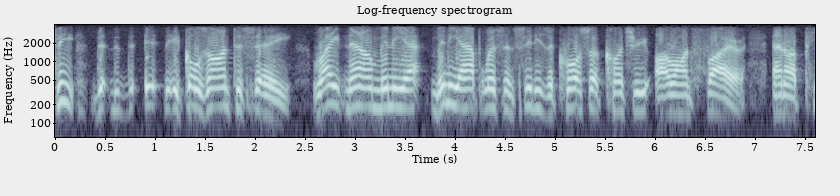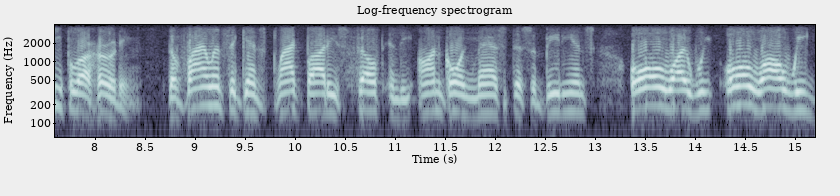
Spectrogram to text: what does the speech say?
See, it goes on to say, right now, Minneapolis and cities across our country are on fire, and our people are hurting. The violence against black bodies felt in the ongoing mass disobedience, all while we all while we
